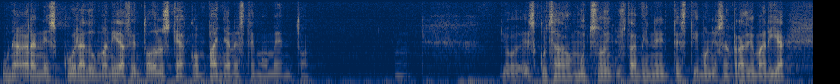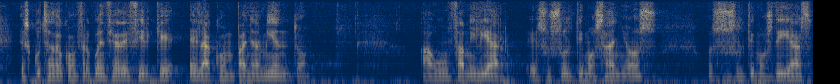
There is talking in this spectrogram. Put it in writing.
una gran escuela de humanidad en todos los que acompañan este momento. Yo he escuchado mucho, incluso también en testimonios en Radio María, he escuchado con frecuencia decir que el acompañamiento a un familiar en sus últimos años esos últimos días,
